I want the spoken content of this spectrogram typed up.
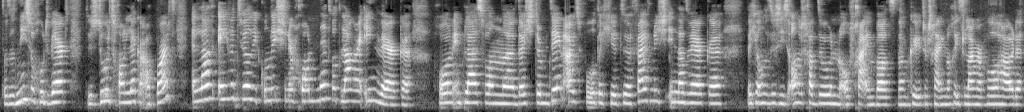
dat het niet zo goed werkt. Dus doe het gewoon lekker apart. En laat eventueel die conditioner gewoon net wat langer inwerken. Gewoon in plaats van uh, dat je het er meteen uitspoelt, dat je het uh, vijf minuutjes in laat werken. Dat je ondertussen iets anders gaat doen of ga in bad. Dan kun je het waarschijnlijk nog iets langer volhouden.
